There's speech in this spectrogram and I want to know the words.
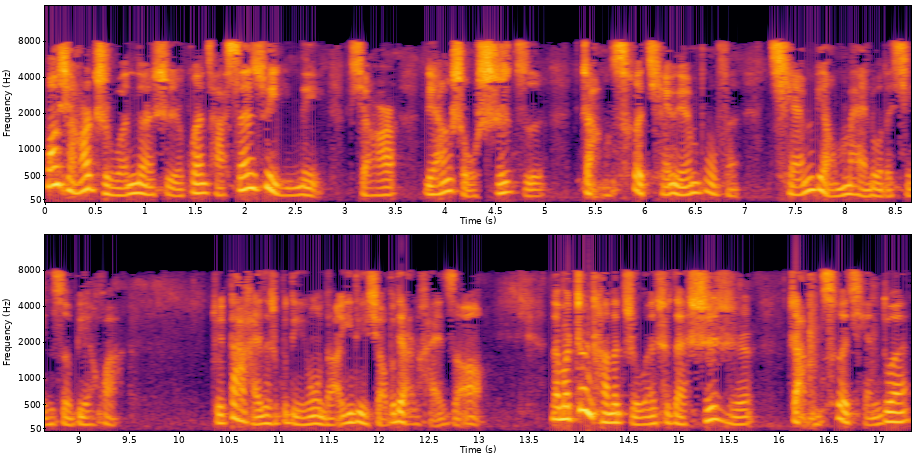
望小儿指纹呢，是观察三岁以内小儿两手食指掌侧前缘部分浅表脉络的形色变化。这大孩子是不顶用的，一定小不点儿的孩子啊。那么正常的指纹是在食指掌侧前端，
